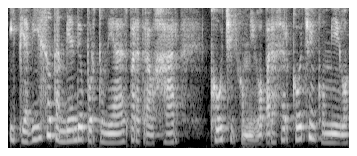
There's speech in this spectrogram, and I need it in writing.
y te aviso también de oportunidades para trabajar coaching conmigo, para hacer coaching conmigo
